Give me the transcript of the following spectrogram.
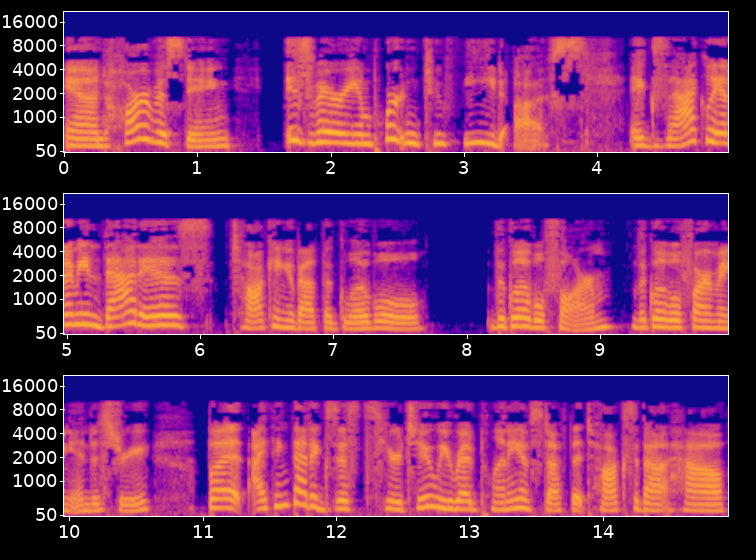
and harvesting is very important to feed us. Exactly. And I mean, that is talking about the global, the global farm, the global farming industry. But I think that exists here too. We read plenty of stuff that talks about how,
